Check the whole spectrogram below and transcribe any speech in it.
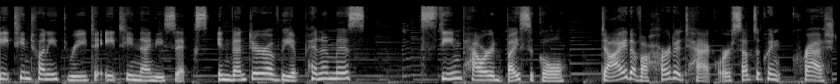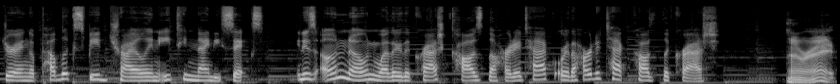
1823 to 1896, inventor of the eponymous steam powered bicycle, died of a heart attack or subsequent crash during a public speed trial in 1896. It is unknown whether the crash caused the heart attack or the heart attack caused the crash. All right.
